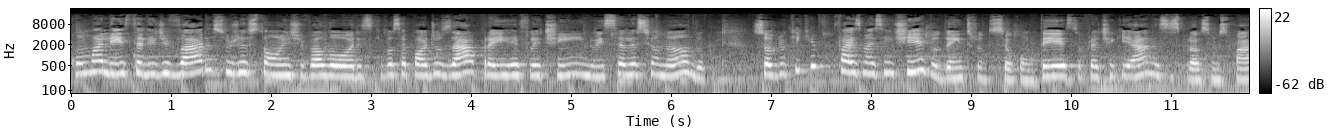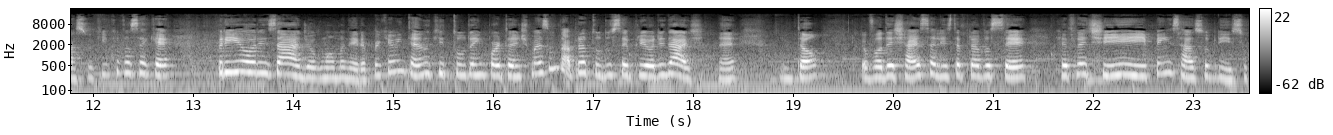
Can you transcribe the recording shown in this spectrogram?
com uma lista ali de várias sugestões de valores que você pode usar para ir refletindo e selecionando sobre o que, que faz mais sentido dentro do seu contexto para te guiar nesses próximos passos, o que, que você quer priorizar de alguma maneira, porque eu entendo que tudo é importante, mas não dá para tudo ser prioridade, né? Então, eu vou deixar essa lista para você refletir e pensar sobre isso.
